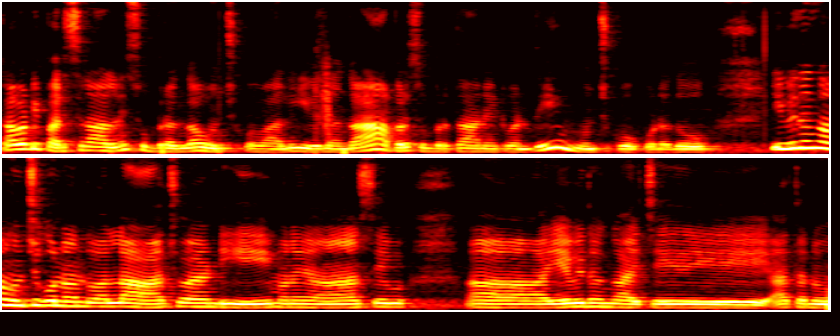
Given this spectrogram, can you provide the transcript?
కాబట్టి పరిసరాలని శుభ్రంగా ఉంచుకోవాలి. ఈ విధంగా అపరిశుభ్రత అనేటువంటిది ఉంచుకోకూడదు. ఈ విధంగా ఉంచుకున్నందువల్ల చూడండి మన శివ ఏ విధంగా అయితే అతను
